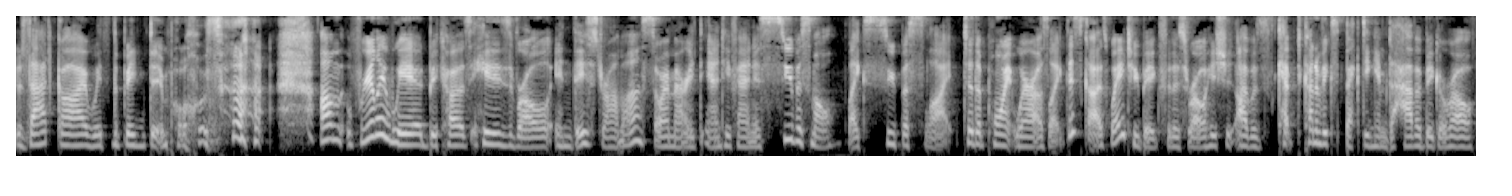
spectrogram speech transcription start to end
that guy with the big dimples. um, really weird because his role in this drama, So I Married the Anti Fan, is super small, like super slight, to the point where I was like, this guy's way too big for this role. He should. I was kept kind of expecting him to have a bigger role,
